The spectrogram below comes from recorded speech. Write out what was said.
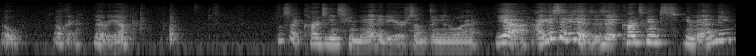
Oh, okay, there we go. Looks like Cards Against Humanity or something in a way. Yeah, I guess it is. Is it Cards Against Humanity?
